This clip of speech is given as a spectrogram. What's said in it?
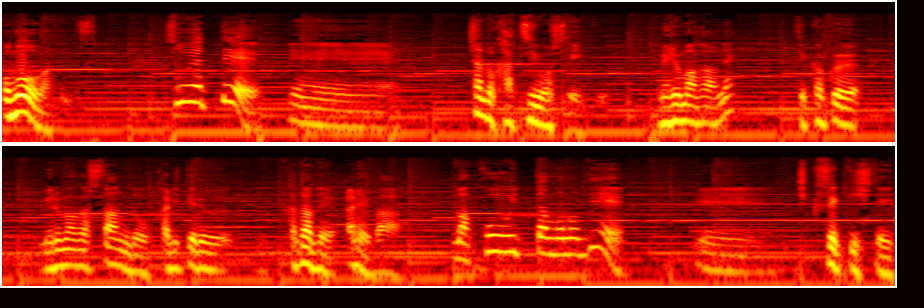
思うわけです。そうやって、えー、ちゃんと活用していく。メルマガをね、せっかくメルマガスタンドを借りてる方であれば、まあ、こういったもので、えー、蓄積していく。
